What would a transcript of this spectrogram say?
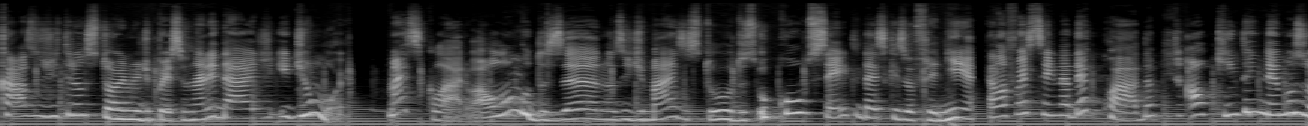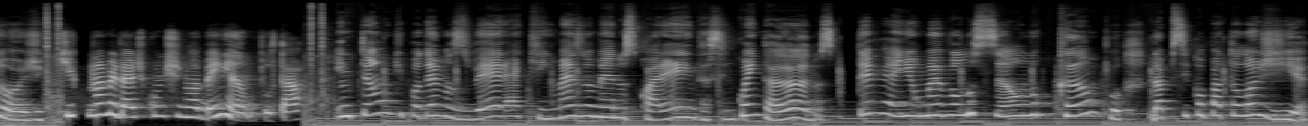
casos de transtorno de personalidade e de humor. Mas claro, ao longo dos anos e de mais estudos, o conceito da esquizofrenia ela foi sendo adequada ao que entendemos hoje, que na verdade continua bem amplo, tá? Então o que podemos ver é que em mais ou menos 40, 50 anos, teve aí uma evolução no campo da psicopatologia,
